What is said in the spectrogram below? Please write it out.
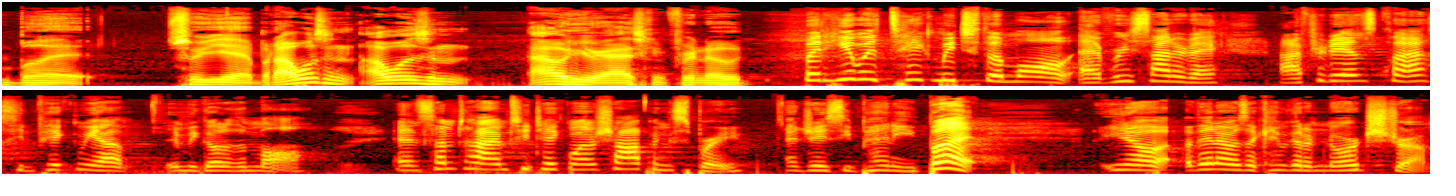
But so yeah, but I wasn't I wasn't out here asking for no. But he would take me to the mall every Saturday after dance class. He'd pick me up and we go to the mall. And sometimes he'd take me on a shopping spree at J.C. Penney. But you know, then I was like, "Can we go to Nordstrom?"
